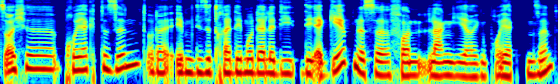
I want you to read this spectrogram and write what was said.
solche Projekte sind oder eben diese 3D-Modelle, die die Ergebnisse von langjährigen Projekten sind?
